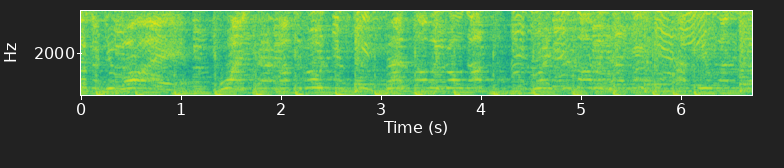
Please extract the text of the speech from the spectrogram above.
Look at you, boy. White man on the moon, just keep pants always rolled up. Braces always hanging. Have you got a girl?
